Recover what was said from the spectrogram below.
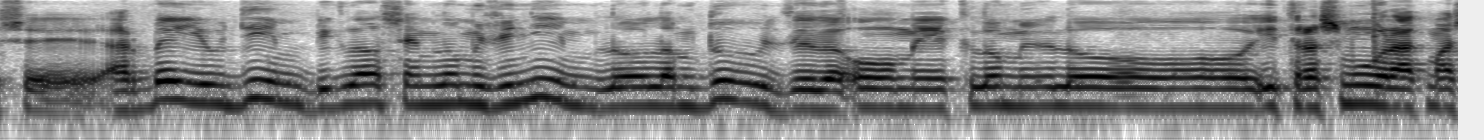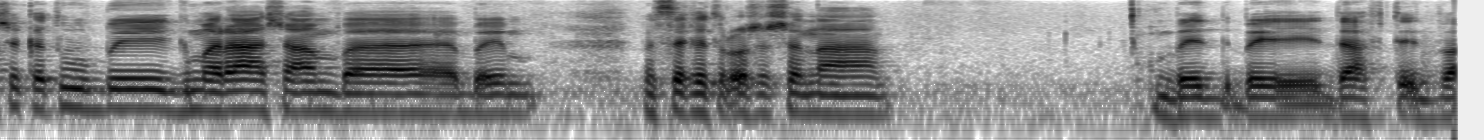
שהרבה יהודים, בגלל שהם לא מבינים, לא למדו את זה לעומק, לא, לא התרשמו רק מה שכתוב בגמרא שם במסכת ראש השנה, בדף ט"ו.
